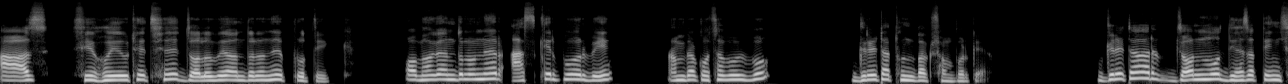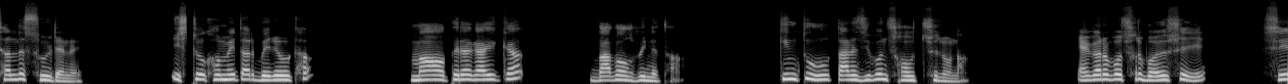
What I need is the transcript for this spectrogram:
আজ সে হয়ে উঠেছে জলবায়ু আন্দোলনের প্রতীক। অভাগ আন্দোলনের আজকের পর্বে আমরা কথা বলব গ্রেটা থুনবার্গ সম্পর্কে। গ্রেটার জন্ম দুই হাজার তিন সালে সুইডেনে। স্টকহোমে তার বেড়ে ওঠা। মা অপেরা গায়িকা, বাবা অভিনেতা। কিন্তু তার জীবন সহজ ছিল না। এগারো বছর বয়সে সে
